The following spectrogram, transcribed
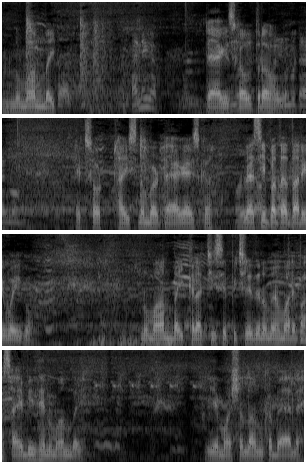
नुमान भाई। टैग इसका उतरा होगा। एक सौ अट्ठाईस नंबर टैग है इसका। वैसे ही पता है तारिक भाई को। नुमान भाई कराची से पिछले दिनों में हमारे पास आए भी थे नुमान भाई। ये माशाल्लाह उनका बैल है।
